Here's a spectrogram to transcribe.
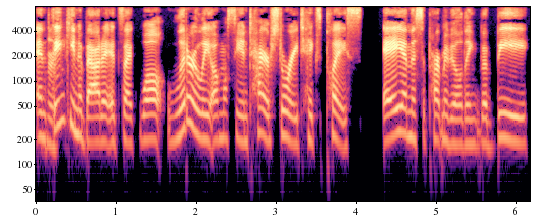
And mm-hmm. thinking about it, it's like, well, literally almost the entire story takes place A in this apartment building, but B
